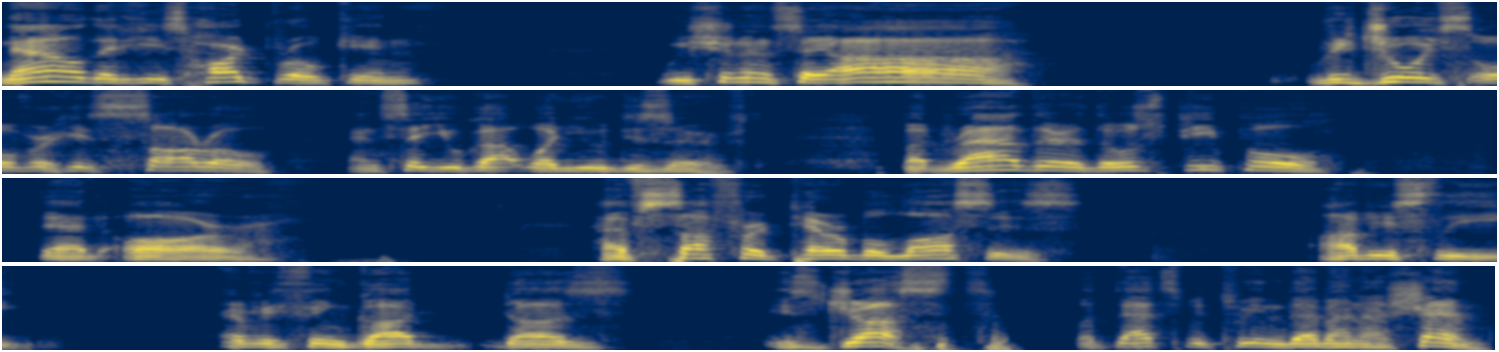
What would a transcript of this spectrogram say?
Now that he's heartbroken, we shouldn't say, ah, rejoice over his sorrow and say you got what you deserved. But rather, those people that are have suffered terrible losses. Obviously, everything God does is just, but that's between them and Hashem.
